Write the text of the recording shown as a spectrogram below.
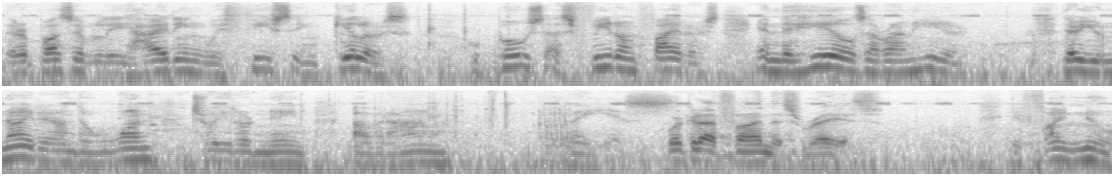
They're possibly hiding with thieves and killers who pose as freedom fighters in the hills around here. They're united under one traitor named Abraham Reyes. Where could I find this Reyes? If I knew,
